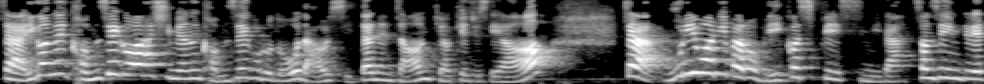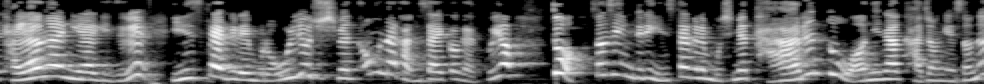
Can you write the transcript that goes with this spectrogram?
자, 이거는 검색어 하시면 검색으로도 나올 수 있다는 점 기억해 주세요. 자, 우리 원이 바로 메이커 스페이스입니다. 선생님들의 다양한 이야기들을 인스타그램으로 올려주시면 너무나 감사할 것 같고요. 또 선생님들이 인스타그램 보시면 다른 또 원이나 가정에서는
